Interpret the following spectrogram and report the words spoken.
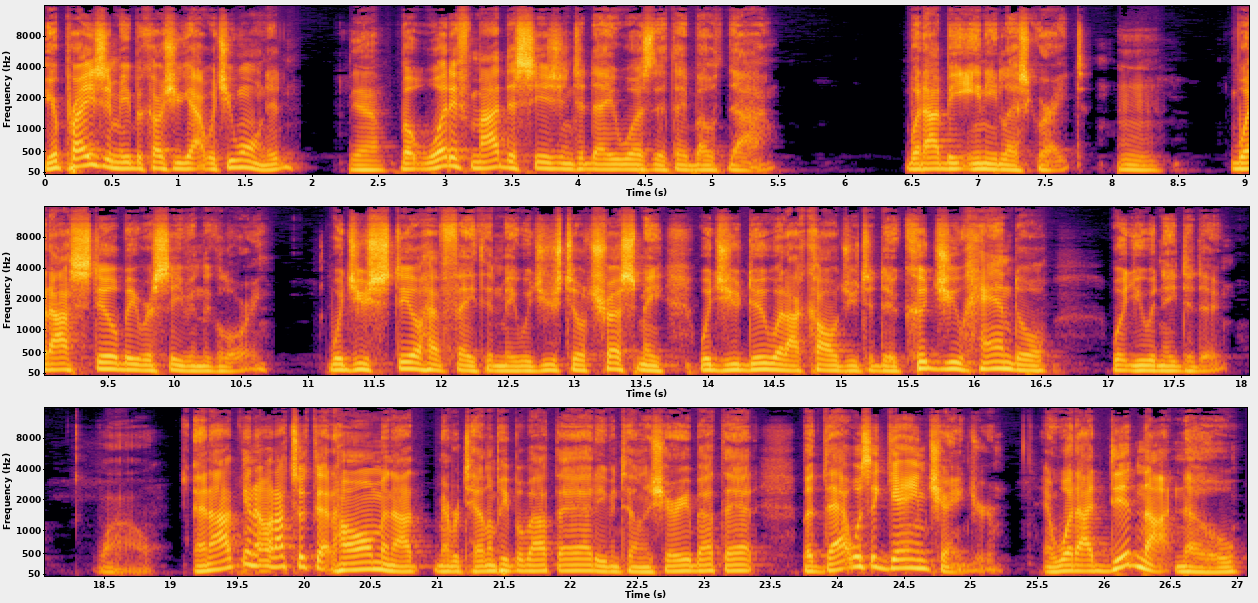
You're praising me because you got what you wanted. Yeah. But what if my decision today was that they both die? Would I be any less great? Mm. Would I still be receiving the glory? Would you still have faith in me? Would you still trust me? Would you do what I called you to do? Could you handle what you would need to do? Wow. And I, you know, and I took that home and I remember telling people about that, even telling Sherri about that. But that was a game changer. And what I did not know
